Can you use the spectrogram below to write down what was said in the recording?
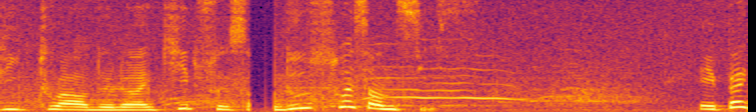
Victoire de leur équipe 72-66. Et pas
